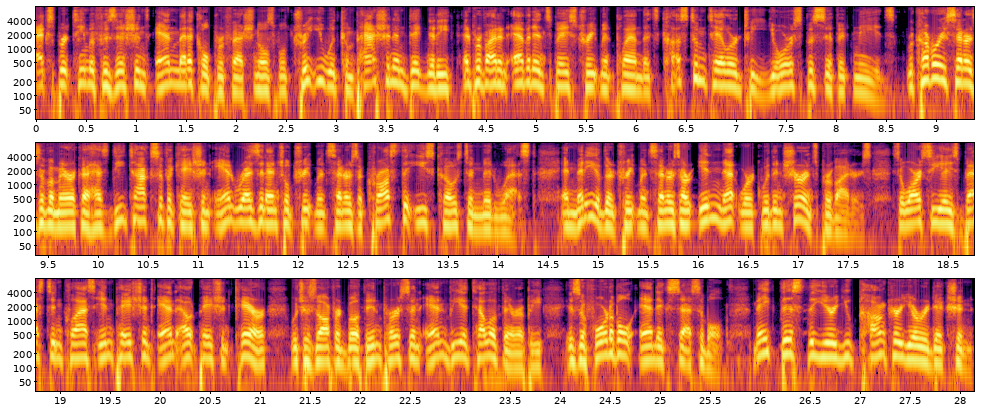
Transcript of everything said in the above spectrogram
expert team of physicians and medical professionals will treat you with compassion and dignity and provide an evidence based treatment plan that's custom tailored to your specific needs. Recovery Centers of America has detoxification and residential treatment centers across the East Coast and Midwest, and many of their treatment centers are in network with insurance providers. So RCA's best in class inpatient and outpatient care, which is offered both in person and via teletherapy, is affordable and accessible. Make this the year you conquer your addiction.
